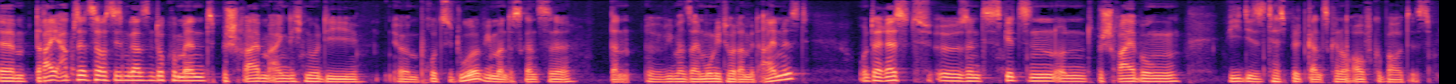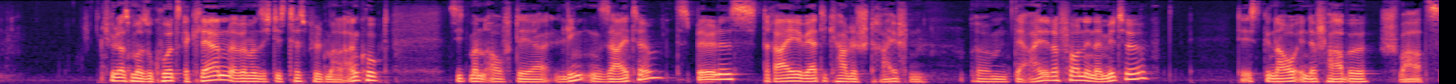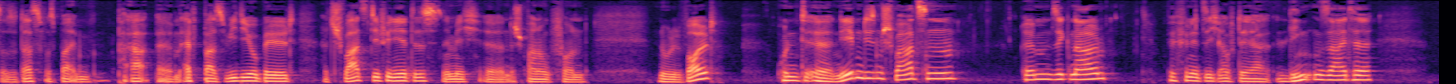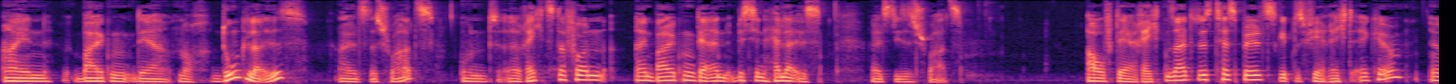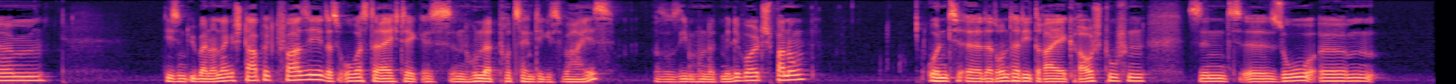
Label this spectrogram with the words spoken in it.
Ähm, drei Absätze aus diesem ganzen Dokument beschreiben eigentlich nur die ähm, Prozedur, wie man das Ganze dann, äh, wie man seinen Monitor damit einmisst. Und der Rest äh, sind Skizzen und Beschreibungen, wie dieses Testbild ganz genau aufgebaut ist. Ich will das mal so kurz erklären. Wenn man sich dieses Testbild mal anguckt, sieht man auf der linken Seite des Bildes drei vertikale Streifen. Ähm, der eine davon in der Mitte, der ist genau in der Farbe schwarz. Also das, was beim F-Bus Videobild als schwarz definiert ist, nämlich äh, eine Spannung von 0 Volt. Und äh, neben diesem schwarzen ähm, Signal befindet sich auf der linken Seite ein Balken, der noch dunkler ist als das Schwarz und äh, rechts davon ein Balken, der ein bisschen heller ist als dieses Schwarz. Auf der rechten Seite des Testbilds gibt es vier Rechtecke. Ähm, die sind übereinander gestapelt quasi. Das oberste Rechteck ist ein hundertprozentiges Weiß, also 700 Millivolt Spannung. Und äh, darunter die drei Graustufen sind äh, so ähm,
